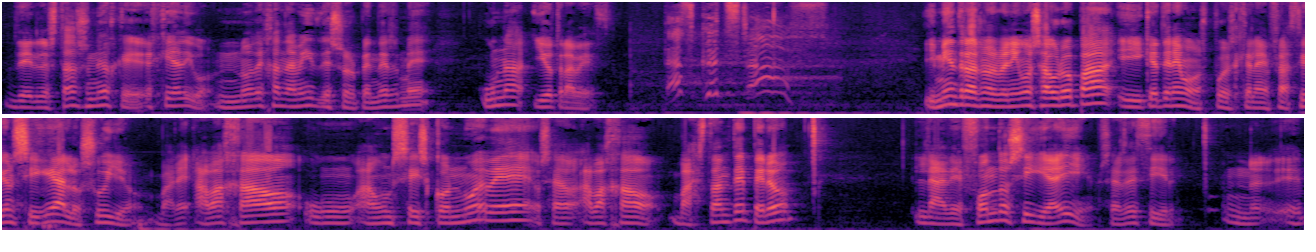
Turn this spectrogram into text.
de los Estados Unidos que es que ya digo, no dejan a mí de sorprenderme una y otra vez. Y mientras nos venimos a Europa, ¿y qué tenemos? Pues que la inflación sigue a lo suyo, ¿vale? Ha bajado a un 6,9, o sea, ha bajado bastante, pero la de fondo sigue ahí. O sea, es decir, eh,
